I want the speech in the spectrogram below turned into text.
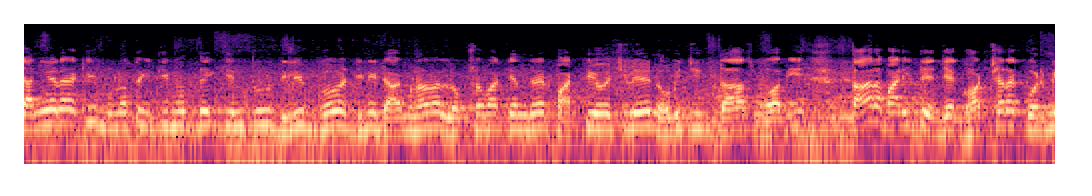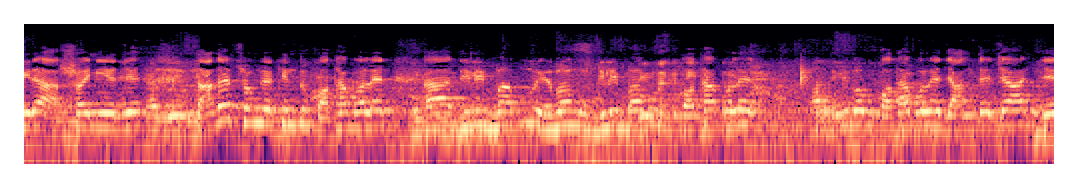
জানিয়ে রাখি, মূলত ইতিমধ্যেই কিন্তু দিলীপ ঘোষ, যিনি ডায়মন্ডহারবার লোকসভা কেন্দ্রের প্রার্থী হয়েছিলেন, অভিজিৎ দাস, ববি, তার বাড়িতে যে ঘরছাড়া কর্মীরা আশ্রয় নিয়েছে, তাদের সঙ্গে কিন্তু কথা বলেন দিলীপবাবু এবং দিলীপবাবু কথা বলে দিলীপবাবু কথা বলে জানতে চান যে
